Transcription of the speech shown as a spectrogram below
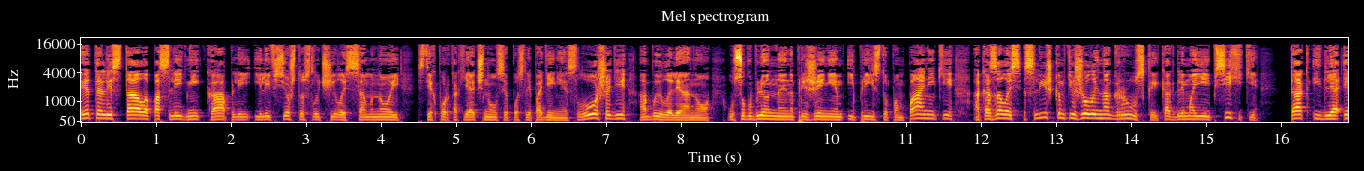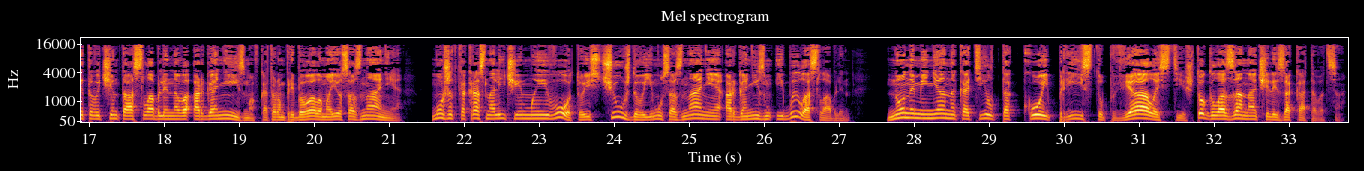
Это ли стало последней каплей, или все, что случилось со мной с тех пор, как я очнулся после падения с лошади, а было ли оно, усугубленное напряжением и приступом паники, оказалось слишком тяжелой нагрузкой как для моей психики, так и для этого чем-то ослабленного организма, в котором пребывало мое сознание. Может, как раз наличием моего, то есть чуждого ему сознания, организм и был ослаблен. Но на меня накатил такой приступ вялости, что глаза начали закатываться.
